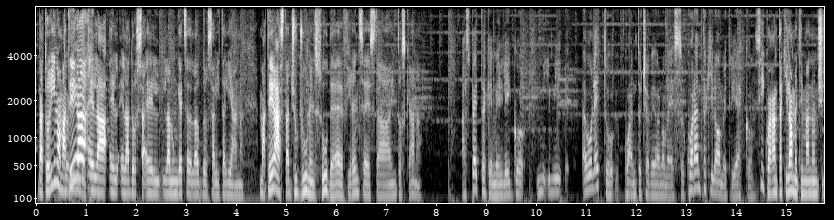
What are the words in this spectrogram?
Da Torino a Torino Matera, Matera. È, la, è- è la dorsa- è la lunghezza della dorsale italiana. Matera sta giù giù nel sud, eh. Firenze sta in Toscana. Aspetta che me li leggo. Mi, mi- avevo letto quanto ci avevano messo. 40 km, ecco. Sì, 40 km, ma non ci,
